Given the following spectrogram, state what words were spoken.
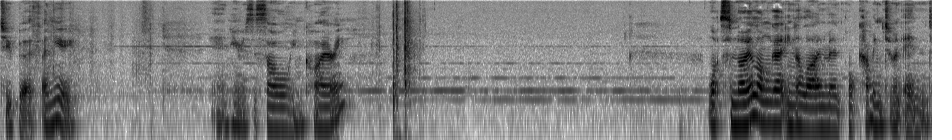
to birth anew. And here is the soul inquiry. What's no longer in alignment or coming to an end?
